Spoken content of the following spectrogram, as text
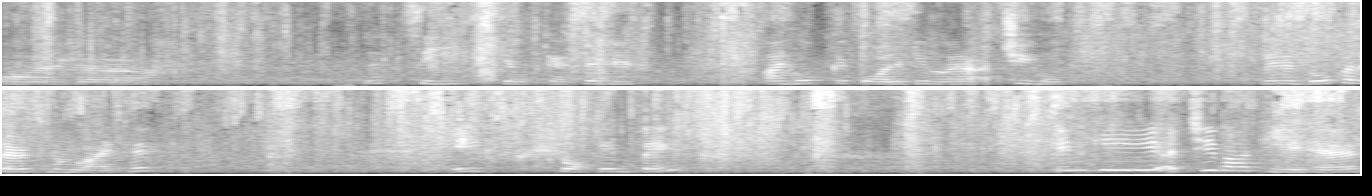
और लेट्स सी कि वो कैसे हैं। आई होप कि क्वालिटी वगैरह अच्छी हो। मैंने दो कलर्स मंगवाए थे। एक शॉकिंग पिंक इनकी अच्छी बात ये है,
